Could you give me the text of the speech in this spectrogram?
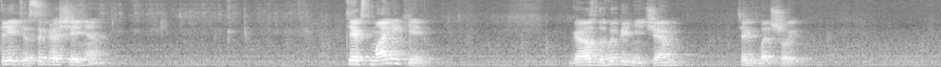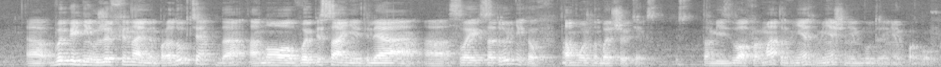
Третье, сокращение. Текст маленький гораздо выгоднее, чем текст большой. А, Выгоднее уже в финальном продукте, да, но в описании для а, своих сотрудников там можно большой текст. Есть там есть два формата, вне- внешняя и внутренняя упаковка.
